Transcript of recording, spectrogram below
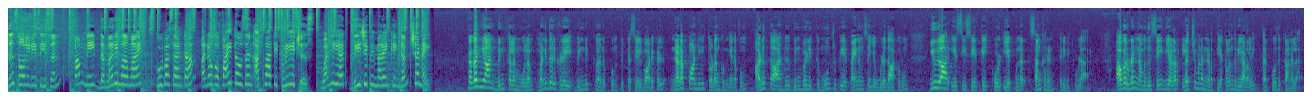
This holiday season, come meet the Merry Mermaid, Scuba Santa, and over 5,000 aquatic creatures only at BGP Marine Kingdom, Chennai. ககன்யான் விண்கலம் மூலம் மனிதர்களை விண்ணுக்கு அனுப்பும் திட்ட செயல்பாடுகள் நடப்பாண்டில் தொடங்கும் எனவும் அடுத்த ஆண்டு விண்வெளிக்கு மூன்று பேர் பயணம் செய்ய உள்ளதாகவும் யுஆர்ஏசி செயற்கைக்கோள் இயக்குனர் சங்கரன் தெரிவித்துள்ளார் அவருடன் நமது செய்தியாளர் லட்சுமணன் நடத்திய கலந்துரையாடலை தற்போது காணலாம்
